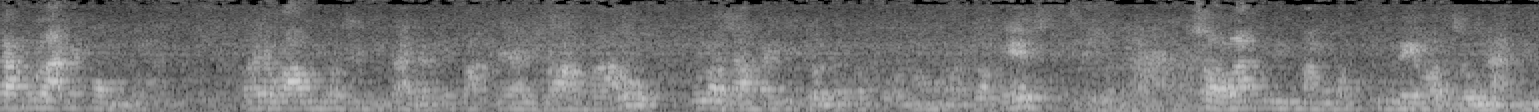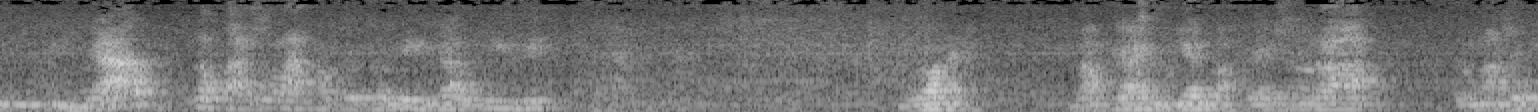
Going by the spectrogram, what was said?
Gak mulane ngomong. kaya niku sing dikandhani Pak Kiai Soang mau kula sampai iki donya kepono maca is salat limang wektu aja nganti tinggal lebar salat aja ninggal wiwit Mula nek Mbak Kiai biyen Mbak Kiai surat termasuk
